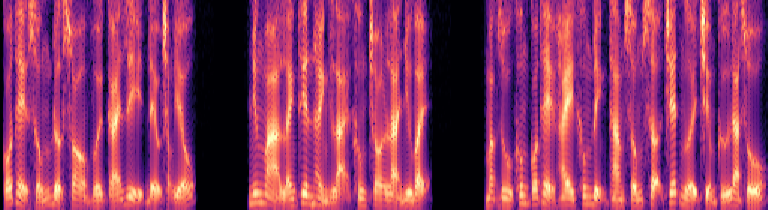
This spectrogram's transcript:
có thể sống được so với cái gì đều trọng yếu. Nhưng mà lãnh thiên hành lại không cho là như vậy. Mặc dù không có thể hay không định tham sống sợ chết người chiếm cứ đa số,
